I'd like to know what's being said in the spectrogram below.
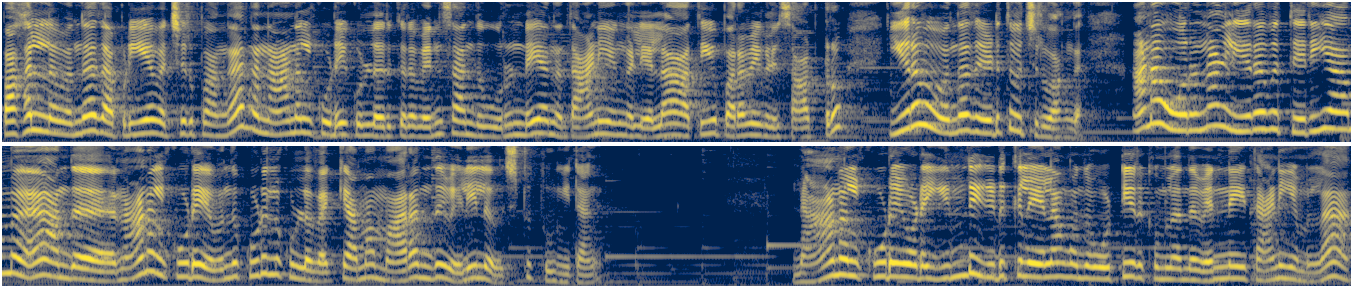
பகலில் வந்து அதை அப்படியே வச்சுருப்பாங்க. அந்த நாணல் கூடைக்குள்ளே இருக்கிற வெண் சாந்து உருண்டை அந்த தானியங்கள் எல்லாத்தையும் பறவைகள் சாப்பிட்ரும். இரவு வந்து அதை எடுத்து வச்சுருவாங்க. ஆனால் ஒரு நாள் இரவு தெரியாமல் அந்த நாணல் கூடையை வந்து குடலுக்குள்ளே வைக்காமல் மறந்து வெளியில் வச்சுட்டு தூங்கிட்டாங்க. நாணல் கூடையோட இண்டு இடுக்கலையெல்லாம் கொஞ்சம் ஒட்டி இருக்கும்ல அந்த வெண்ணெய் தானியமெல்லாம்?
